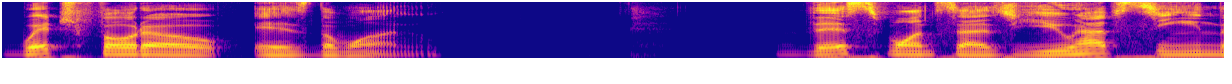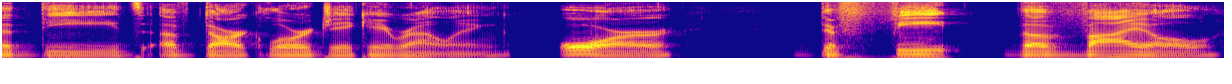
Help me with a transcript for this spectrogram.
Which photo is the one? This one says, You have seen the deeds of Dark Lord J.K. Rowling, or defeat the vile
